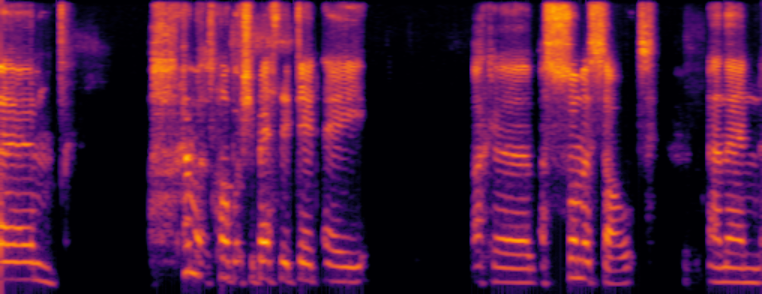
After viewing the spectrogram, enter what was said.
um I can't remember what it's called, but she basically did a like a, a somersault, and then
